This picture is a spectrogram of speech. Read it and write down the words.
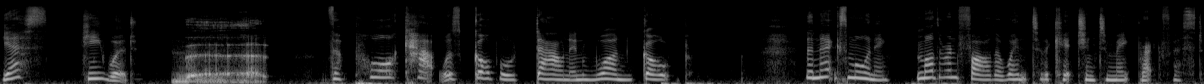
Yes, he would. The poor cat was gobbled down in one gulp. The next morning, mother and father went to the kitchen to make breakfast.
